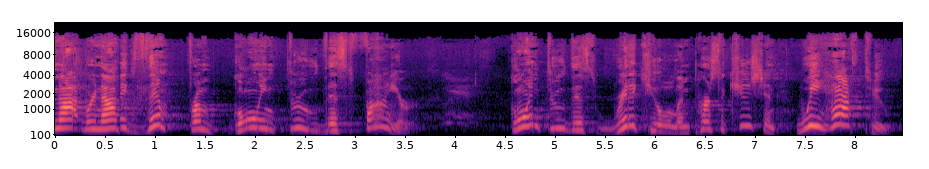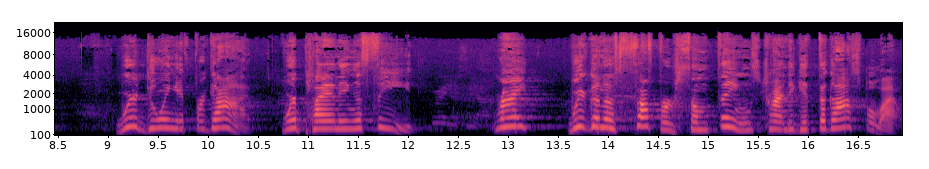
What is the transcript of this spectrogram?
not, we're not exempt from going through this fire, going through this ridicule and persecution. We have to. We're doing it for God. We're planting a seed, right? We're going to suffer some things trying to get the gospel out.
